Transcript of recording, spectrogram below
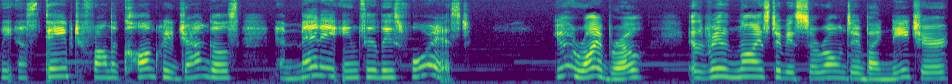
we escaped from the concrete jungles and made it into this forest. You're right, bro. It's really nice to be surrounded by nature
